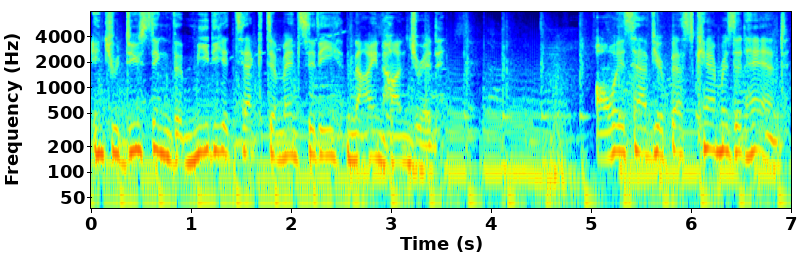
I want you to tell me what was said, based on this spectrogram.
Introducing the MediaTek Dimensity 900. Always have your best cameras at hand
